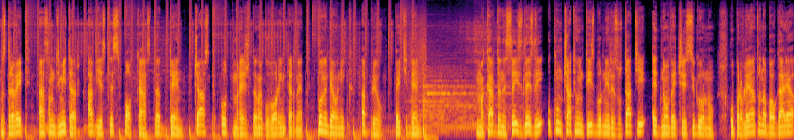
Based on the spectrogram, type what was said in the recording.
Здравейте, аз съм Димитър, а вие сте с подкаста ДЕН, част от мрежата на Говори Интернет. Понеделник, април, пети ден. Макар да не са излезли окончателните изборни резултати, едно вече е сигурно. Управлението на България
